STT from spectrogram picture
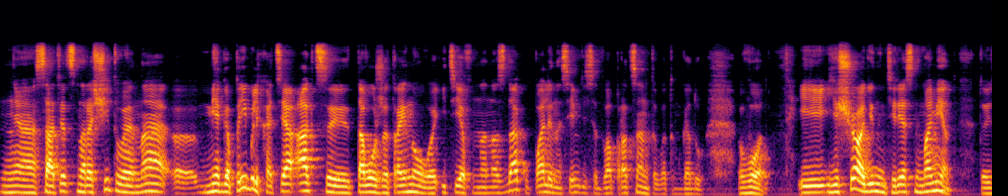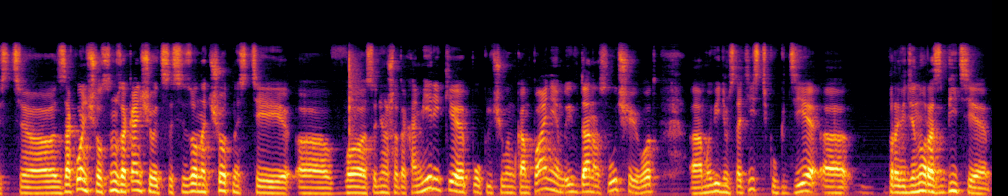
соответственно, рассчитывая на э, мегаприбыль, хотя акции того же тройного ETF на NASDAQ упали на 72% в этом году. Вот. И еще один интересный момент. То есть э, закончился, ну, заканчивается сезон отчетности э, в Соединенных Штатах Америки по ключевым компаниям. И в данном случае вот э, мы видим статистику, где э, проведено разбитие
